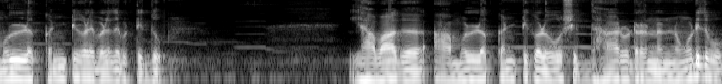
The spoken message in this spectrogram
ಮುಳ್ಳ ಕಂಟಿಗಳು ಬೆಳೆದು ಬಿಟ್ಟಿದ್ದು. ಯಾವಾಗ ಆ ಮುಳ್ಳ ಕಂಟಿಗಳು ಸಿದ್ಧಾರೂಢರನ್ನು ನೋಡಿದವು,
